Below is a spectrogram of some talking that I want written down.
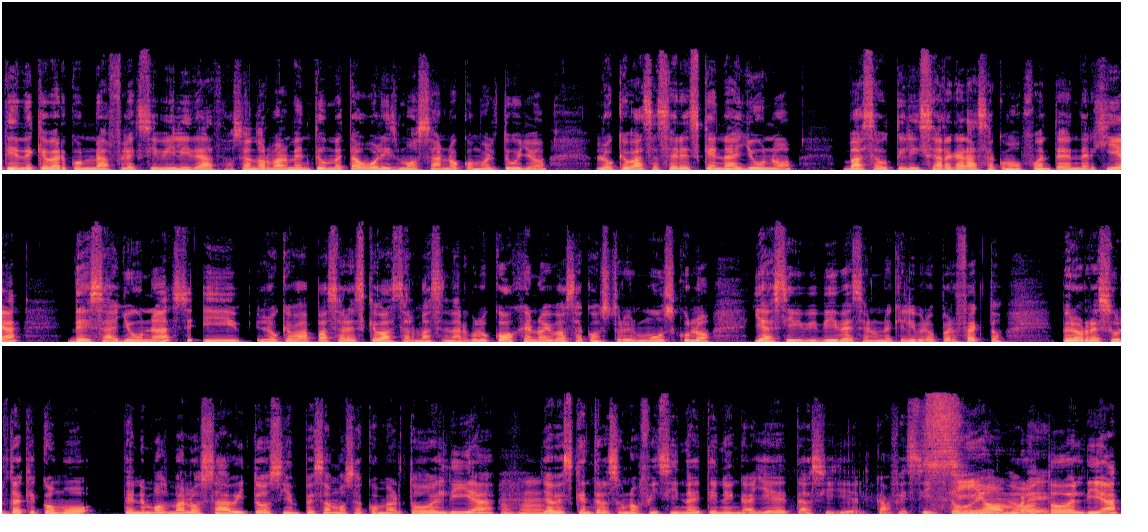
tiene que ver con una flexibilidad. O sea, normalmente un metabolismo sano como el tuyo, lo que vas a hacer es que en ayuno vas a utilizar grasa como fuente de energía, desayunas y lo que va a pasar es que vas a almacenar glucógeno y vas a construir músculo y así vives en un equilibrio perfecto. Pero resulta que como tenemos malos hábitos y empezamos a comer todo el día. Ya ves que entras a una oficina y tienen galletas y el cafecito y ¿no? todo el día.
